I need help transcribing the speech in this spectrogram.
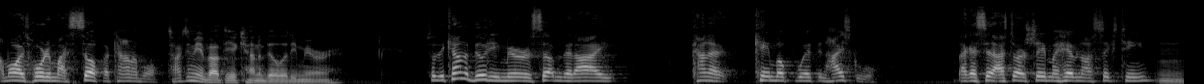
I'm always holding myself accountable. Talk to me about the accountability mirror. So the accountability mirror is something that I kind of came up with in high school. Like I said, I started shaving my head when I was 16, mm.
